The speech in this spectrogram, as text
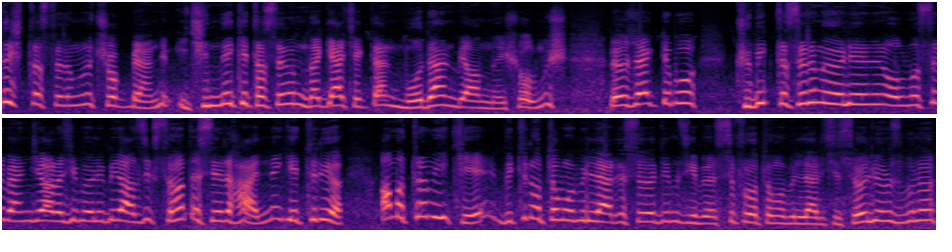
dış tasarımını çok beğendim. İçindeki tasarım da gerçekten modern bir anlayış olmuş. Ve özellikle bu kübik tasarım öğelerinin olması bence aracı böyle birazcık sanat eseri haline getiriyor. Ama tabii ki bütün otomobillerde söylediğimiz gibi sıfır otomobiller için söylüyoruz bunu.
